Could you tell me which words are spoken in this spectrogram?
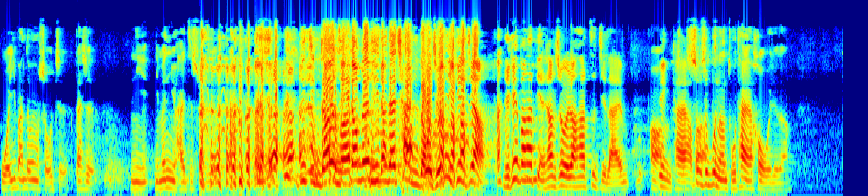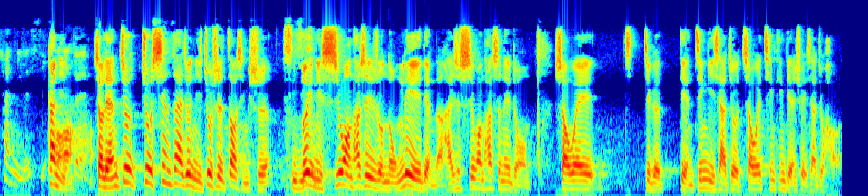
我一般都用手指，但是你你们女孩子是不是？你紧张什么？你一直在颤抖。我觉得你可以这样，你可以帮他点上之后，让他自己来 晕开，好吧？是不是不能涂太厚？我觉得。看你的喜看你小莲，就就现在就你就是造型师，所以你希望它是一种浓烈一点的，还是希望它是那种稍微这个点睛一下就稍微蜻蜓点水一下就好了？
